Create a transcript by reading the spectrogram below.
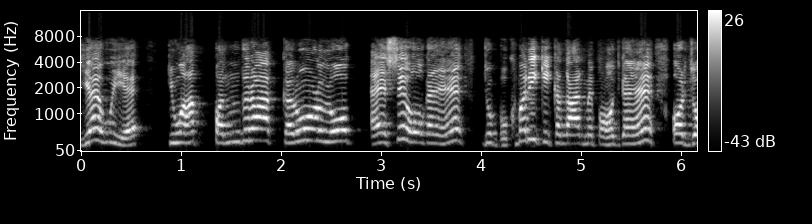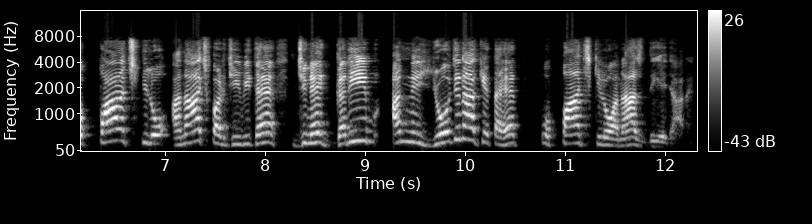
यह हुई है कि वहाँ पंद्रह करोड़ लोग ऐसे हो गए हैं जो भुखमरी की कंगार में पहुँच गए हैं और जो पाँच किलो अनाज पर जीवित है, जिन्हें गरीब अन्य योजना के तहत वो पाँच किलो अनाज दिए जा रहे हैं।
